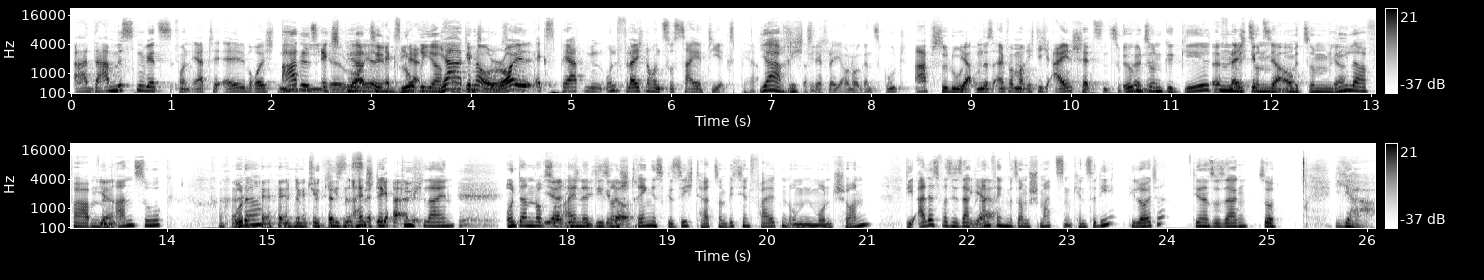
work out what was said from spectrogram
Ah, da müssten wir jetzt von RTL bräuchten wir Adelsexpertin äh. Gloria Ja, genau. Royal-Experten und vielleicht noch ein Society-Experten. Ja, richtig. Das wäre vielleicht auch noch ganz gut. Absolut. Ja, um das einfach mal richtig einschätzen zu können. Irgend so einen gegelten Äh, vielleicht mit, so einem, ja auch- mit so einem ja. lilafarbenen Ja. Anzug. Oder? Mit einem türkisen Einstecktüchlein. Und dann noch so Ja, eine, richtig, die so ein genau. strenges Gesicht hat, so ein bisschen Falten um den Mund schon. Die alles, was sie sagt, Ja. anfängt mit so einem Schmatzen. Kennst du die? Die Leute? Die dann so sagen, so, ja,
